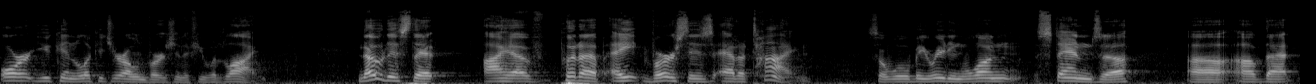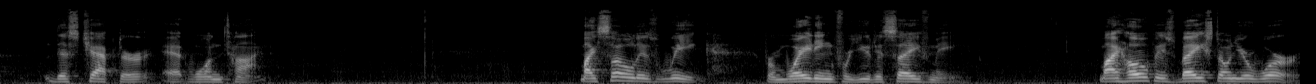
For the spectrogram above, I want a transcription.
or you can look at your own version if you would like. Notice that I have put up eight verses at a time. So we'll be reading one stanza uh, of that this chapter at one time. My soul is weak from waiting for you to save me. My hope is based on your word.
